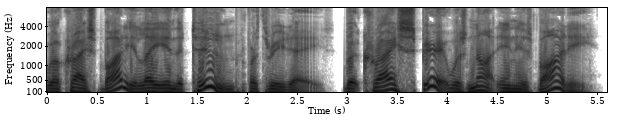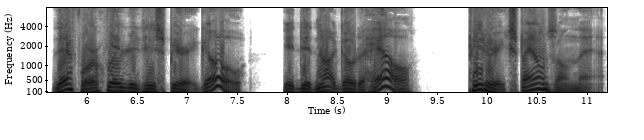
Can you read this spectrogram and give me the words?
Well, Christ's body lay in the tomb for three days, but Christ's spirit was not in his body. Therefore, where did his spirit go? It did not go to hell. Peter expounds on that.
